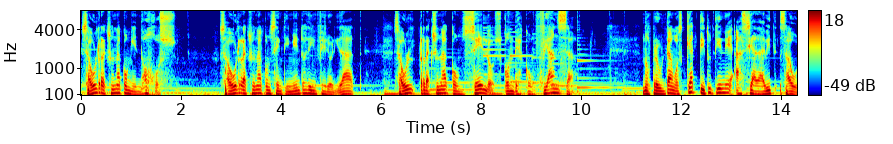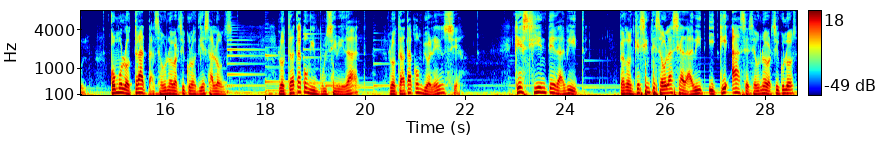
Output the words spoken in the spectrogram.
Saúl reacciona con enojos. Saúl reacciona con sentimientos de inferioridad. Saúl reacciona con celos, con desconfianza. Nos preguntamos, ¿qué actitud tiene hacia David Saúl? ¿Cómo lo trata, según los versículos 10 al 11? ¿Lo trata con impulsividad? ¿Lo trata con violencia? ¿Qué siente David? Perdón, ¿qué siente Saúl hacia David y qué hace, según los versículos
